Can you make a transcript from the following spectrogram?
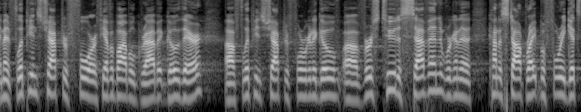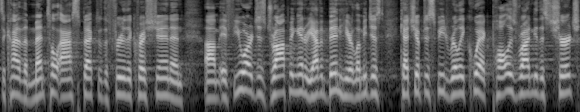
Amen. Philippians chapter 4. If you have a Bible, grab it, go there. Uh, Philippians chapter 4. We're going to go uh, verse 2 to 7. We're going to kind of stop right before he gets to kind of the mental aspect of the fruit of the Christian. And um, if you are just dropping in or you haven't been here, let me just catch you up to speed really quick. Paul is writing to this church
